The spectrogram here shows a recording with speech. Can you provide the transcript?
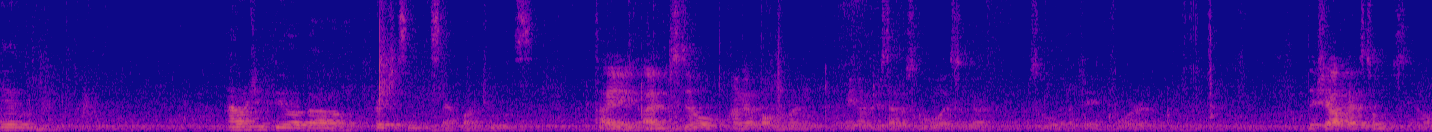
And how would you feel about purchasing these Snap-on tools? I, I'm still hung up on the money. I mean, I'm just out of school, I still got school that I'm paying for. The shop has tools, you know,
